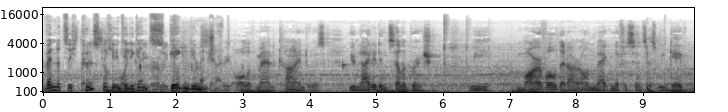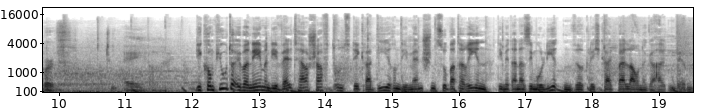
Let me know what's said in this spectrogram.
wendet sich künstliche Intelligenz gegen die Menschheit. marveled at our own magnificence as we gave birth to AI. Die Computer übernehmen die Weltherrschaft und degradieren die Menschen zu Batterien, die mit einer simulierten Wirklichkeit bei Laune gehalten werden.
